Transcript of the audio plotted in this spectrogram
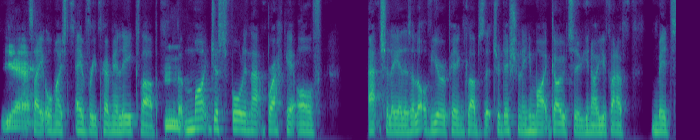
yeah, say, almost every Premier League club, mm. but might just fall in that bracket of actually, there's a lot of European clubs that traditionally he might go to. You know, you kind of mid,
